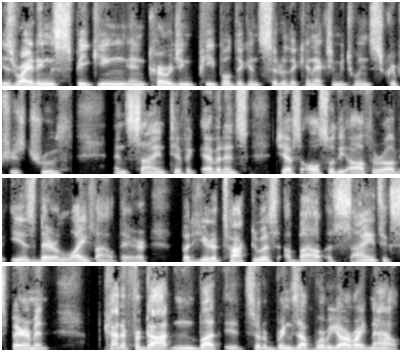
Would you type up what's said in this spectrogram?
His writings speaking, encouraging people to consider the connection between Scripture's truth and scientific evidence. Jeff's also the author of Is There Life Out There? But here to talk to us about a science experiment, kind of forgotten, but it sort of brings up where we are right now.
